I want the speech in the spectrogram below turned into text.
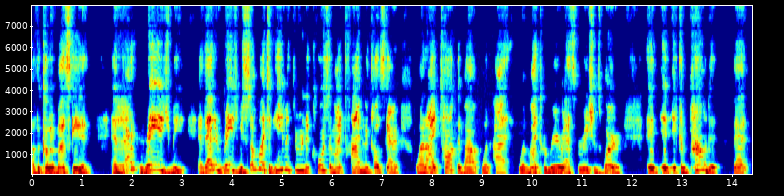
of the color of my skin. And that enraged me. And that enraged me so much. And even through the course of my time in the Coast Guard, when I talked about what I what my career aspirations were, it, it, it compounded that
